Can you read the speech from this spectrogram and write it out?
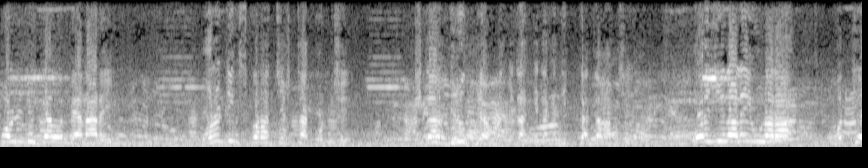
পলিটিক্যাল ব্যানারে পলিটিক্স করার চেষ্টা করছে। এটার বিরুদ্ধে আমরা এটা, এটাকে ধিক্কার জানাচ্ছি। অরিজিনালি উনারা হচ্ছে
